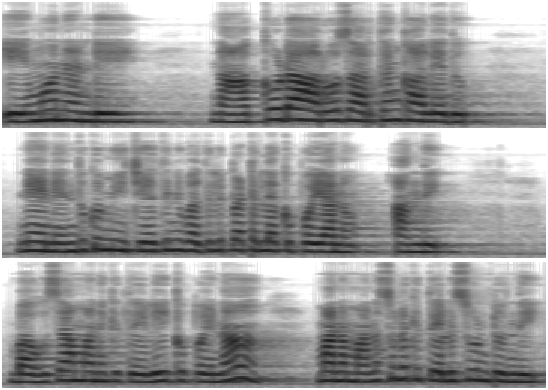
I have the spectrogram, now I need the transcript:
ఏమోనండి నాకు కూడా ఆ రోజు అర్థం కాలేదు. నేనెందుకు మీ చేతిని వదిలిపెట్టలేకపోయాను? అంది. బహుశా మనకి తెలియకపోయినా మన మనసులకి తెలుసుంటుంది.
